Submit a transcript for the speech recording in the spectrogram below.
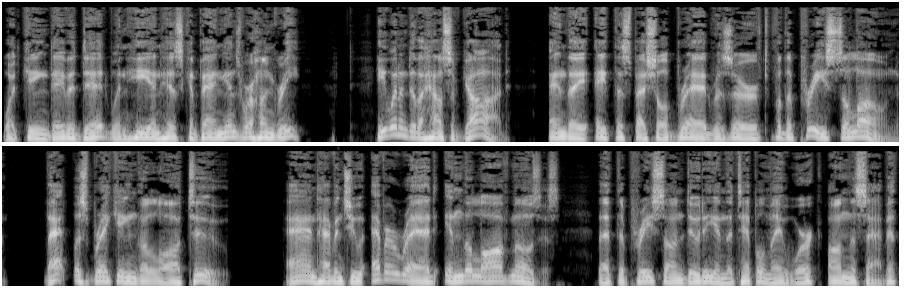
what King David did when he and his companions were hungry? He went into the house of God, and they ate the special bread reserved for the priests alone. That was breaking the law too. And haven't you ever read in the law of Moses that the priests on duty in the temple may work on the Sabbath?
